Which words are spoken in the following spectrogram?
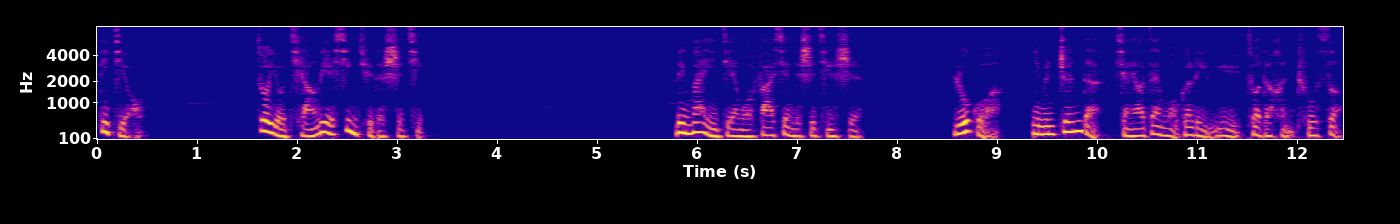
第九，做有强烈兴趣的事情。另外一件我发现的事情是，如果你们真的想要在某个领域做得很出色，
